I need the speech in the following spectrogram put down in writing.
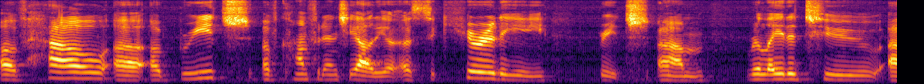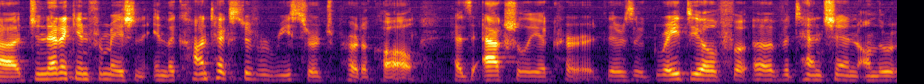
of how a, a breach of confidentiality, a, a security breach um, related to uh, genetic information in the context of a research protocol has actually occurred. There's a great deal of, of attention on the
